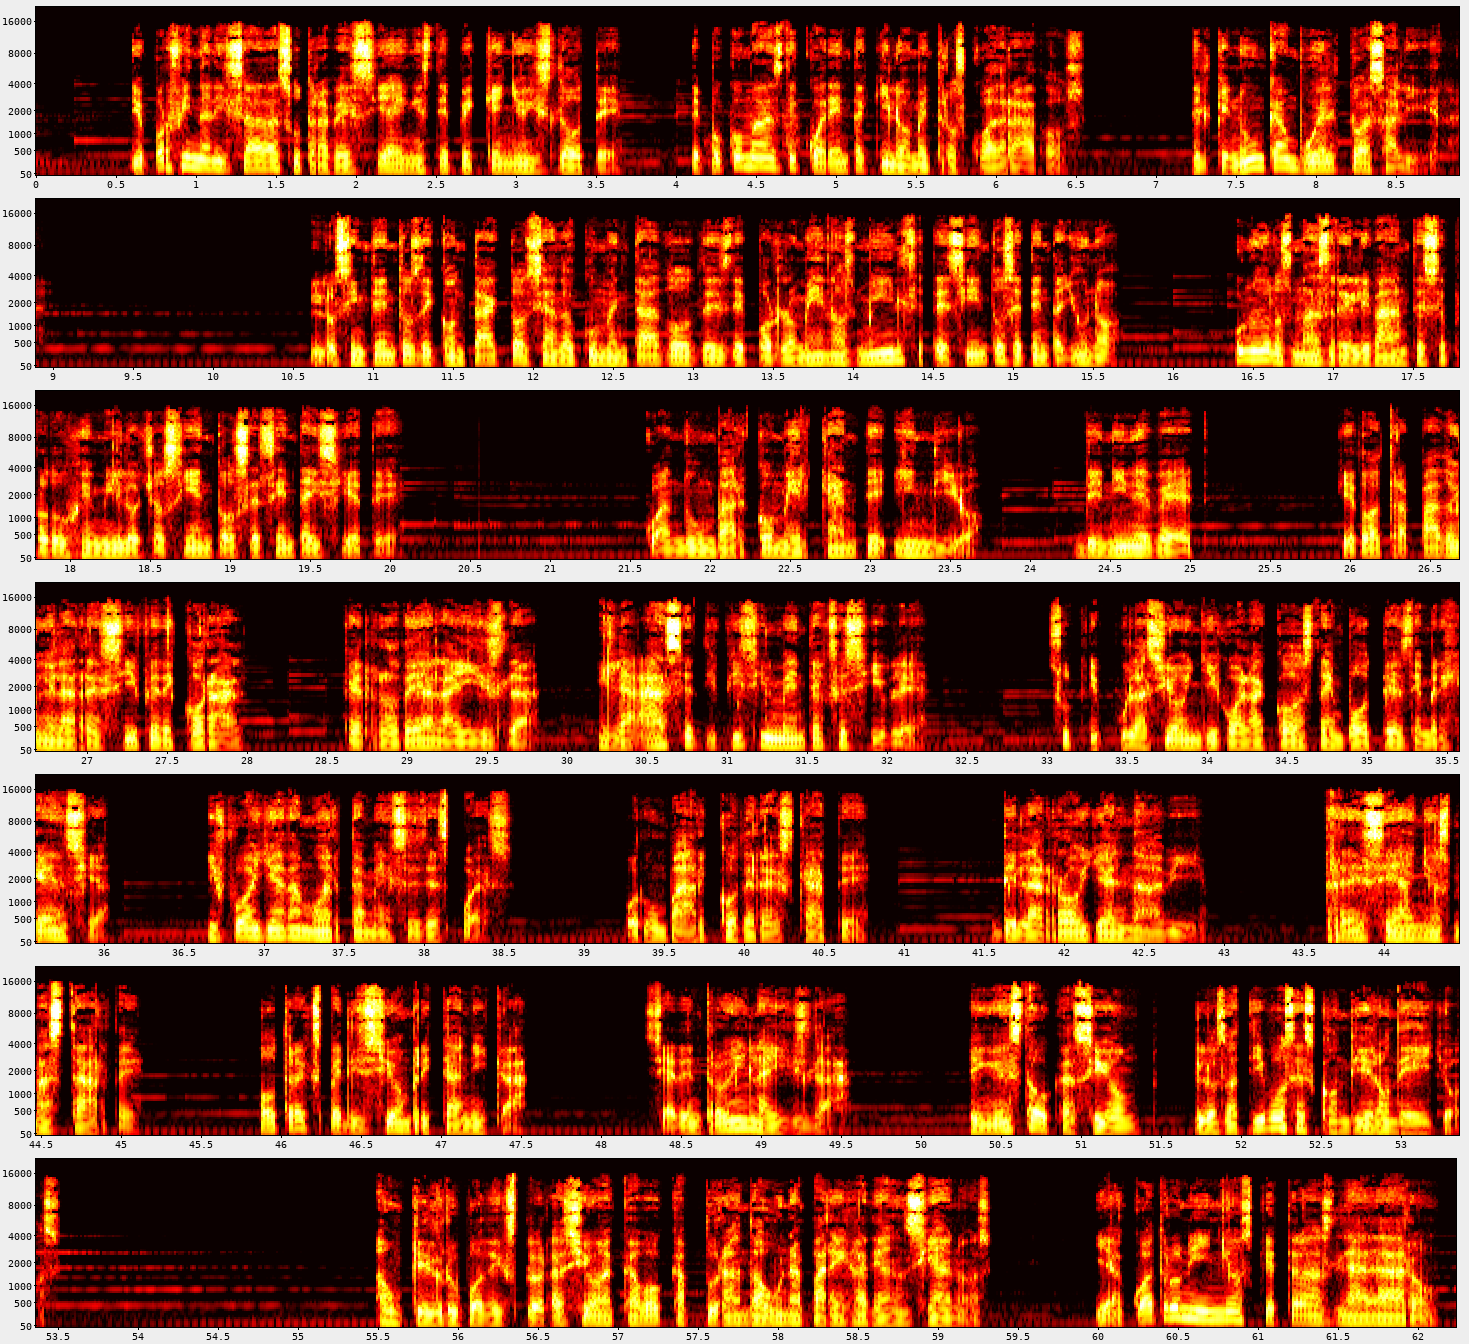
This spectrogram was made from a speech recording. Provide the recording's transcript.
dio por finalizada su travesía en este pequeño islote de poco más de 40 kilómetros cuadrados, del que nunca han vuelto a salir. Los intentos de contacto se han documentado desde por lo menos 1771. Uno de los más relevantes se produjo en 1867, cuando un barco mercante indio de Nineveh quedó atrapado en el arrecife de coral que rodea la isla y la hace difícilmente accesible. Su tripulación llegó a la costa en botes de emergencia y fue hallada muerta meses después por un barco de rescate de la Royal Navy. Trece años más tarde, otra expedición británica se adentró en la isla. En esta ocasión, los nativos se escondieron de ellos. Aunque el grupo de exploración acabó capturando a una pareja de ancianos y a cuatro niños que trasladaron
